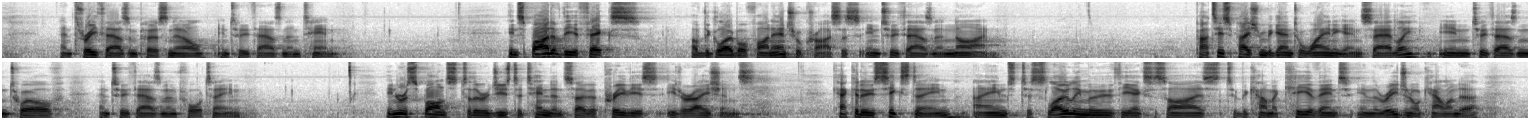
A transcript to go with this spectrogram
and 3,000 personnel in 2010. In spite of the effects of the global financial crisis in 2009, participation began to wane again, sadly, in 2012 and 2014. In response to the reduced attendance over previous iterations, Kakadu 16 aimed to slowly move the exercise to become a key event in the regional calendar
